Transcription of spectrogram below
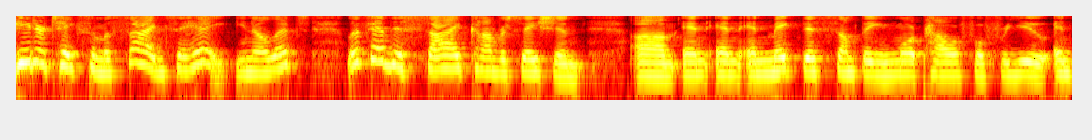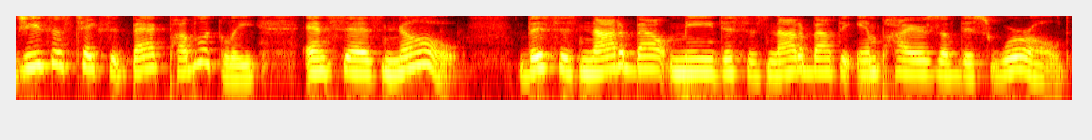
Peter takes him aside and say, "Hey, you know, let's let's have this side conversation um, and and and make this something more powerful for you." And Jesus takes it back publicly and says, "No, this is not about me. This is not about the empires of this world.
